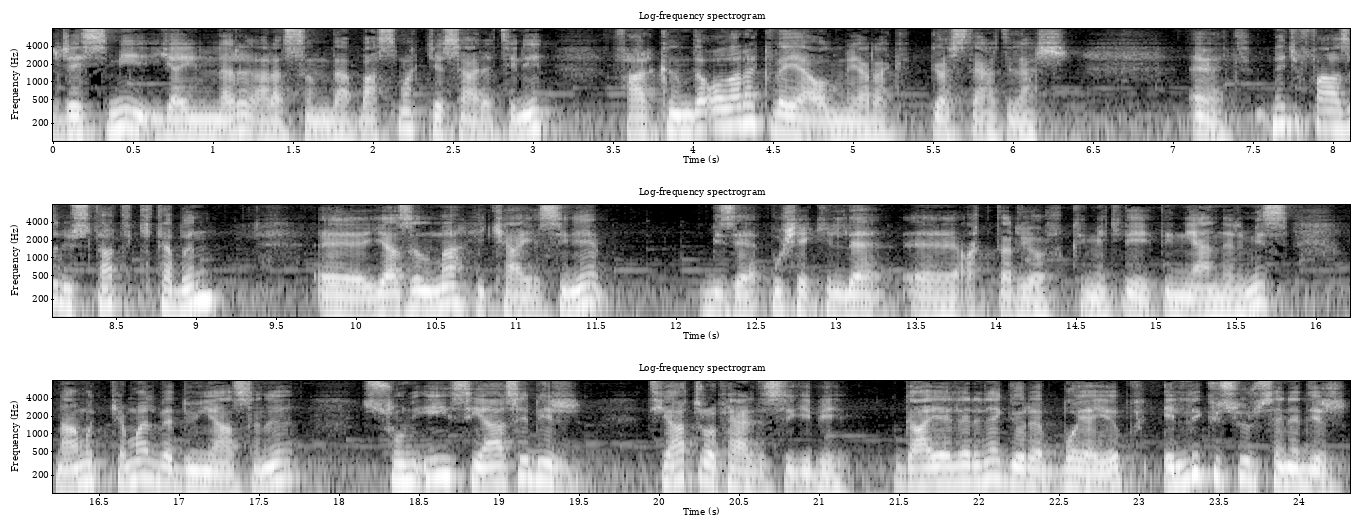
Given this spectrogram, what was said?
resmi yayınları arasında basmak cesaretini farkında olarak veya olmayarak gösterdiler. Evet, Necip Fazıl Üstad kitabın e, yazılma hikayesini bize bu şekilde e, aktarıyor kıymetli dinleyenlerimiz. Namık Kemal ve dünyasını suni siyasi bir tiyatro perdesi gibi gayelerine göre boyayıp 50 küsür senedir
